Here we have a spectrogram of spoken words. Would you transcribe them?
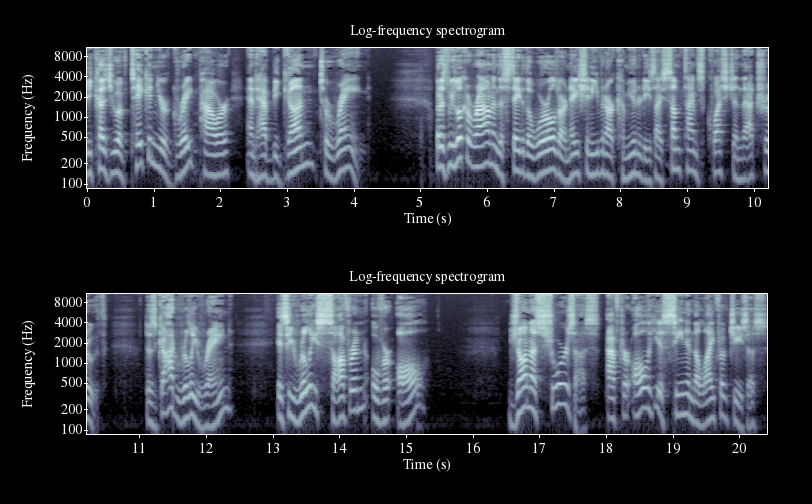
because you have taken your great power and have begun to reign. But as we look around in the state of the world, our nation, even our communities, I sometimes question that truth. Does God really reign? Is he really sovereign over all? John assures us, after all he has seen in the life of Jesus,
